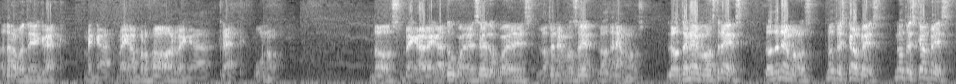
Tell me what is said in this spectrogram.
Atrápate, crack. Venga, venga, por favor, venga, crack. Uno. Dos. Venga, venga, tú puedes, eh, tú puedes. Lo tenemos, eh, lo tenemos. Lo tenemos, tres. Lo tenemos. No te escapes, no te escapes.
